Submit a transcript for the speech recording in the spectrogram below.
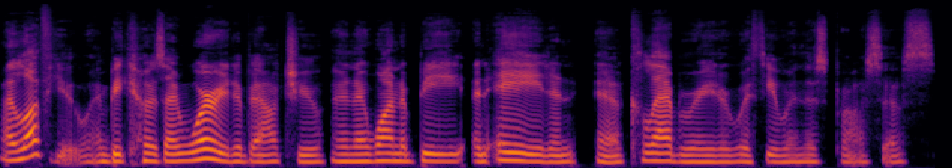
I love you and because I'm worried about you and I want to be an aid and a collaborator with you in this process.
